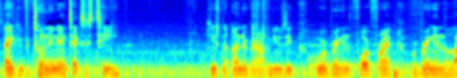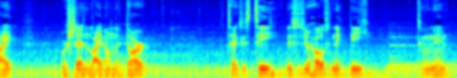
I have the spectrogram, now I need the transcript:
Thank you for tuning in, Texas T. Houston Underground Music. We're bringing the forefront. We're bringing the light. We're shedding light on the dark. Texas T. This is your host, Nick B. Tune in.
